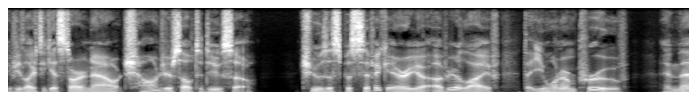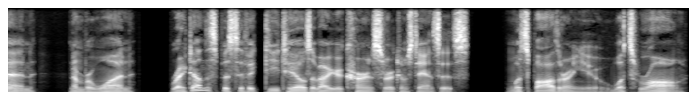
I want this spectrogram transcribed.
If you'd like to get started now, challenge yourself to do so. Choose a specific area of your life that you want to improve, and then, number one, write down the specific details about your current circumstances. What's bothering you? What's wrong?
